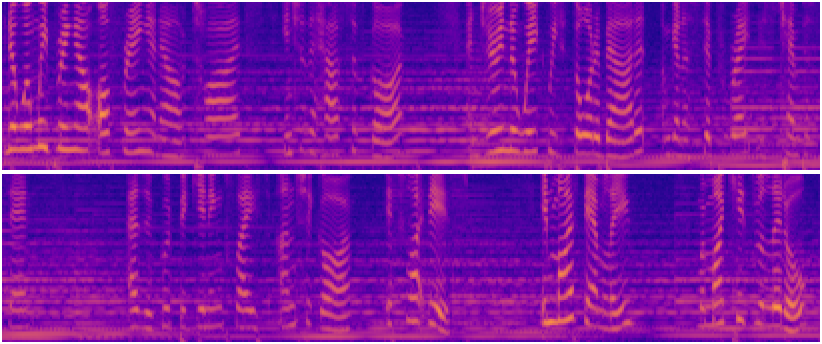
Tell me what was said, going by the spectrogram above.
You know, when we bring our offering and our tithes into the house of God, and during the week we've thought about it, I'm going to separate this 10% as a good beginning place unto God. It's like this. In my family, when my kids were little,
